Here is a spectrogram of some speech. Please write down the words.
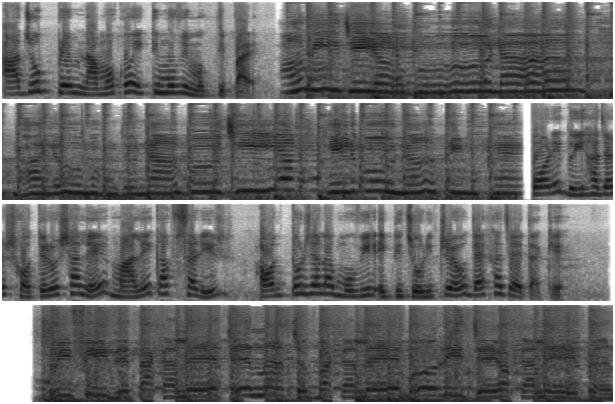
আজব প্রেম নামকও একটি মুভি মুক্তি পায়। আমি যে ভালো মন্দ না বুঝিয়া খেলব না প্রেম পরে দুই হাজার সতেরো সালে মালেক আফসারির অন্তর্জালা মুভির একটি চরিত্রেও দেখা যায় তাকে। ফিরে তাকালে চেনা চোখ বাকালে মরি যে অকালে প্রাণ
